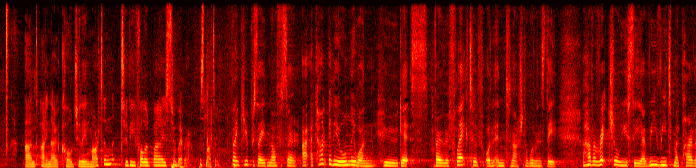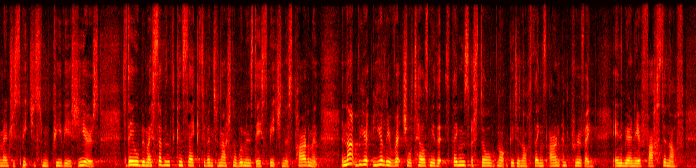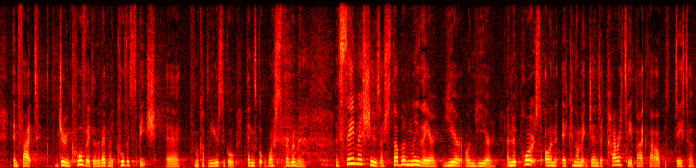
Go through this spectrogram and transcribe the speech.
And I now call Gillian Martin to be followed by Sue Webber. Ms Martin. Thank you, Presiding Officer. I, I can't be the only one who gets very reflective on International Women's Day. I have a ritual, you see. I reread my parliamentary speeches from the previous years. Today will be my seventh consecutive International Women's Day speech in this Parliament. And that yearly ritual tells me that things are still not good enough. Things aren't improving anywhere near fast enough. In fact, during COVID, and I read my COVID speech uh, from a couple of years ago, things got worse for women. The same issues are stubbornly there year on year, and reports on economic gender parity back that up with data.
